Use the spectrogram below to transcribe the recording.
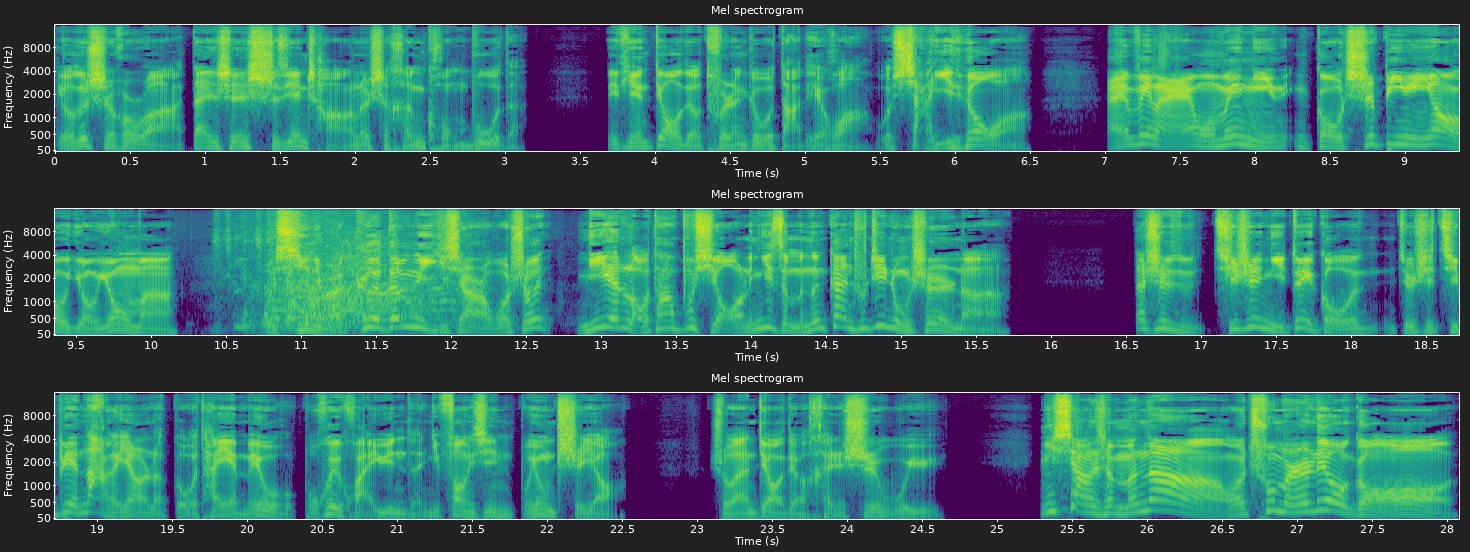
有的时候啊，单身时间长了是很恐怖的。那天调调突然给我打电话，我吓一跳啊！哎，未来，我问你，狗吃避孕药有用吗？我心里边咯噔一下，我说你也老大不小了，你怎么能干出这种事儿呢？但是其实你对狗就是，即便那个样的狗，它也没有不会怀孕的，你放心，不用吃药。说完，调调很是无语。你想什么呢？我出门遛狗，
